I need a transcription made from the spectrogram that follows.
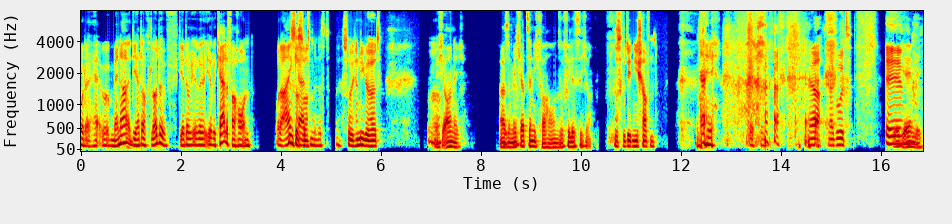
Oder Hä- Männer, die hat auch Leute, die hat auch ihre, ihre Kerle verhauen. Oder einen Kerl so? zumindest. Das habe ich noch nie gehört. Ja. Ich auch nicht. Also Okay. mich hat sie nicht verhauen, so viel ist sicher. Das wird die nie schaffen. Stimmt. Ja, na gut. Ich Ähm, ähnlich.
